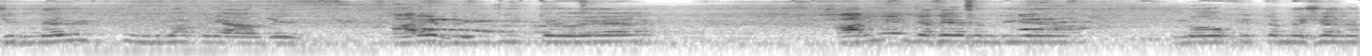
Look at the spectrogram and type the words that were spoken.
ਜਿੰਨੇ ਵੀ ਟੂਲ ਆ ਪੰਜਾਬ ਦੇ ਸਾਰੇ ਫ੍ਰੀ ਕੀਤੇ ਹੋਏ ਆ, ਸਾਰੀਆਂ ਜਥੇਬੰਦੀਆਂ, ਲੋਕ ਹਿੱਤ ਮਿਸ਼ਨ,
